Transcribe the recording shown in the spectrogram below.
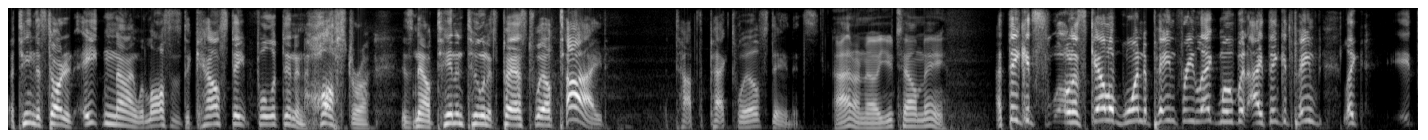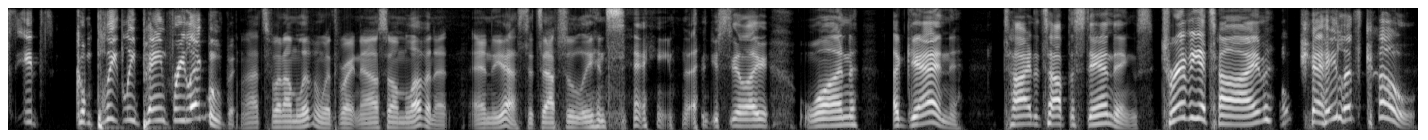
a team that started 8 and 9 with losses to Cal State, Fullerton, and Hofstra, is now 10 and 2 in its past 12, tied atop the Pac 12 standings? I don't know. You tell me. I think it's on a scale of one to pain-free leg movement. I think it's pain like it's it's completely pain-free leg movement. That's what I'm living with right now, so I'm loving it. And yes, it's absolutely insane. UCLA won again, tied atop the standings. Trivia time. Okay, let's go.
